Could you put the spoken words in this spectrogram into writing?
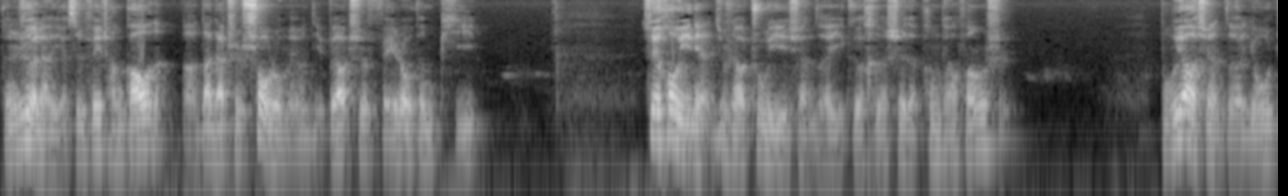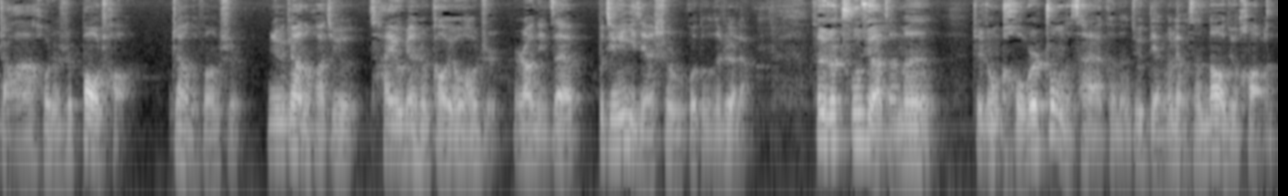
跟热量也是非常高的啊。大家吃瘦肉没问题，不要吃肥肉跟皮。最后一点就是要注意选择一个合适的烹调方式，不要选择油炸或者是爆炒这样的方式，因为这样的话就菜又变成高油高脂，让你在不经意间摄入过多的热量。所以说出去啊，咱们。这种口味重的菜，可能就点个两三道就好了，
